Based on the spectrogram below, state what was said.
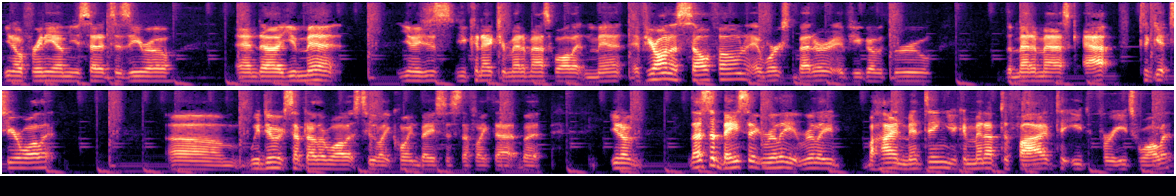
you know, for any of them, you set it to zero, and uh, you mint. You know, you just you connect your MetaMask wallet and mint. If you're on a cell phone, it works better if you go through the MetaMask app to get to your wallet. Um, we do accept other wallets too, like Coinbase and stuff like that, but you know that's the basic really really behind minting you can mint up to five to each for each wallet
